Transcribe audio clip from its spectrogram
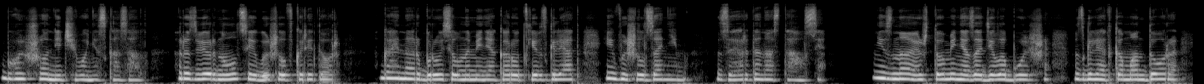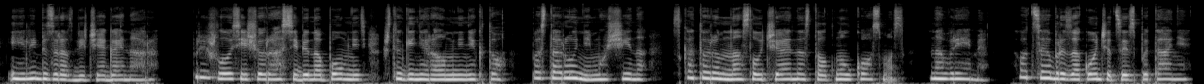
Больше он ничего не сказал. Развернулся и вышел в коридор. Гайнар бросил на меня короткий взгляд и вышел за ним – Зердан остался. Не знаю, что меня задело больше, взгляд командора или безразличие Гайнара. Пришлось еще раз себе напомнить, что генерал мне никто, посторонний мужчина, с которым нас случайно столкнул космос. На время. У Цебры закончатся испытания,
